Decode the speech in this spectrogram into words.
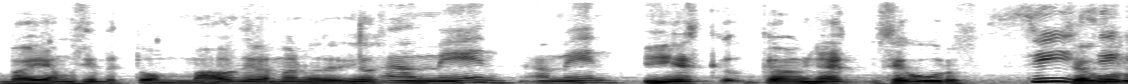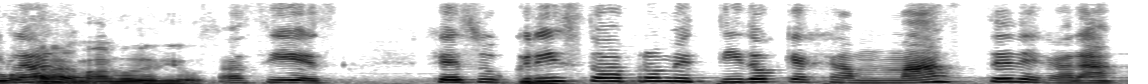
vayamos siempre tomados de la mano de Dios. Amén, amén. Y es caminar seguros. Sí, seguro sí, claro. a la mano de Dios. Así es. Jesucristo ha prometido que jamás te dejará.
